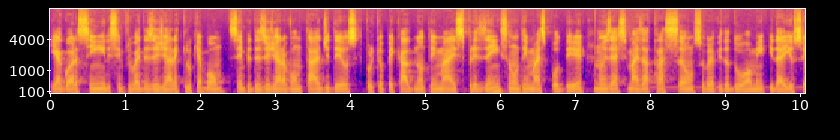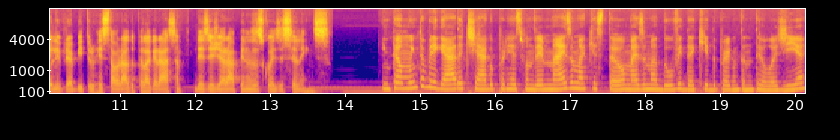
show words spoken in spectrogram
e agora sim ele sempre vai desejar aquilo que é bom, sempre desejar a vontade de Deus, porque o pecado não tem mais presença, não tem mais poder, não exerce mais atração sobre a vida do homem, e daí o seu livre-arbítrio restaurado pela graça desejará apenas as coisas excelentes. Então, muito obrigada, Tiago, por responder mais uma questão, mais uma dúvida aqui do Perguntando Teologia.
